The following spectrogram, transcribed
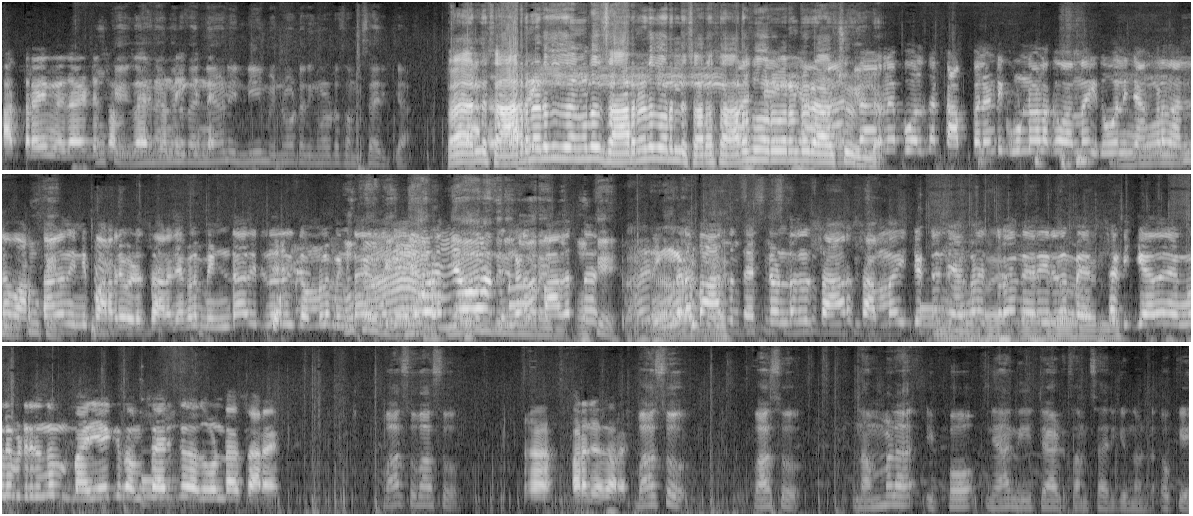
അത്രയും ഇതായിട്ട് സംസാരിച്ചോണ്ടിരിക്കുന്നത് തന്നെയാണ് ഇനിയും മുന്നോട്ട് നിങ്ങളോട് സംസാരിക്കാം. ആ, അല്ല സാറിന്റെ അടുത്ത് ഞങ്ങൾ സാറിന്റെ അടുത്ത് പറയില്ല? സാറേ സാറ് സോറി പറയേണ്ട ഒരു ആവശ്യമില്ല പോലത്തെ കപ്പലണ്ടി കുണ്ണുകളൊക്കെ വന്ന ഇതുപോലെ ഞങ്ങൾ നല്ല വർത്താനം ഇനി പറഞ്ഞു വിടും സാറേ. ഞങ്ങൾ മിണ്ടാതിരുന്നത് നമ്മൾ നിങ്ങളുടെ ഭാഗത്ത് ഓക്കെ. നിങ്ങളുടെ ഭാഗത്ത് തെറ്റുണ്ടെന്ന് സാർ സമ്മതിച്ചിട്ട് ഞങ്ങൾ ഇത്ര നേരം ഇരുന്ന് മെസ്സ് അടിക്കാതെ ഞങ്ങൾ ഇവിടെ ഇരുന്ന് മര്യാദയ്ക്ക് സംസാരിച്ചത് അതുകൊണ്ടാണ് സാറേ. വാസു വാസു. ആ പറഞ്ഞോ സാറേ. വാസു വാസു. നമ്മൾ ഇപ്പോ ഞാൻ നീറ്റായിട്ട് സംസാരിക്കുന്നുണ്ട് ഓക്കെ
